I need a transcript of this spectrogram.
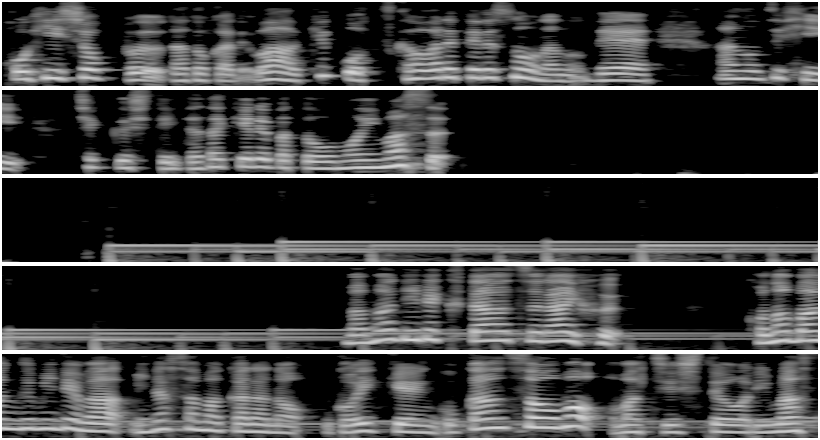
コーヒーショップだとかでは結構使われてるそうなので、あの、ぜひチェックしていただければと思います。ママディレクターズライフ。この番組では皆様からのご意見、ご感想をお待ちしております。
